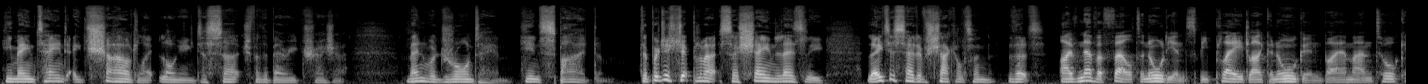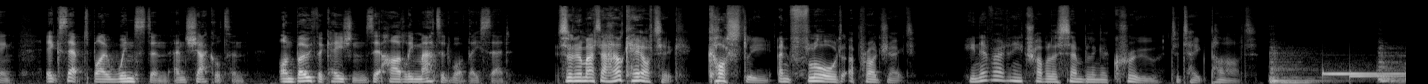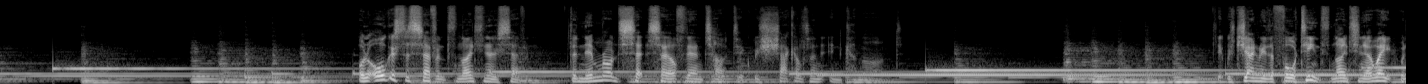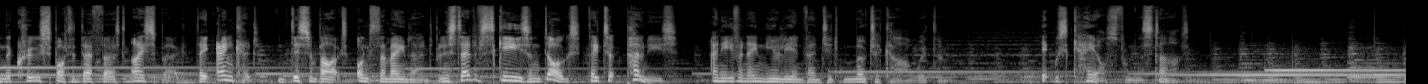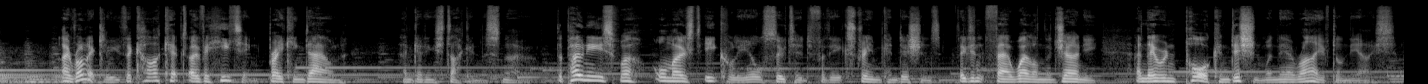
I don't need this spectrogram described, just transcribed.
He maintained a childlike longing to search for the buried treasure. Men were drawn to him. He inspired them. The British diplomat Sir Shane Leslie later said of Shackleton that I've never felt an audience be played like an organ by a man talking, except by Winston and Shackleton. On both occasions, it hardly mattered what they said. So, no matter how chaotic, costly, and flawed a project, he never had any trouble assembling a crew to take part. On August the 7th, 1907, the Nimrod set sail for the Antarctic with Shackleton in command. It was January the 14th, 1908, when the crew spotted their first iceberg. They anchored and disembarked onto the mainland, but instead of skis and dogs, they took ponies and even a newly invented motor car with them. It was chaos from the start. Ironically, the car kept overheating, breaking down, and getting stuck in the snow. The ponies were almost equally ill suited for the extreme conditions. They didn't fare well on the journey, and they were in poor condition when they arrived on the ice.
